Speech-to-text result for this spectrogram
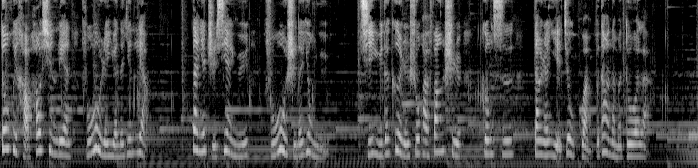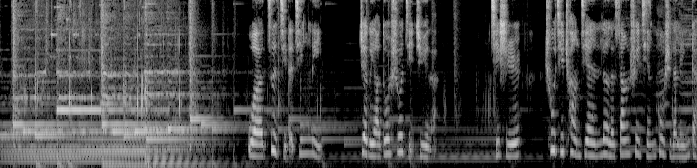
都会好好训练服务人员的音量，但也只限于服务时的用语，其余的个人说话方式，公司当然也就管不到那么多了。我自己的经历，这个要多说几句了。其实，初期创建乐乐桑睡前故事的灵感，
